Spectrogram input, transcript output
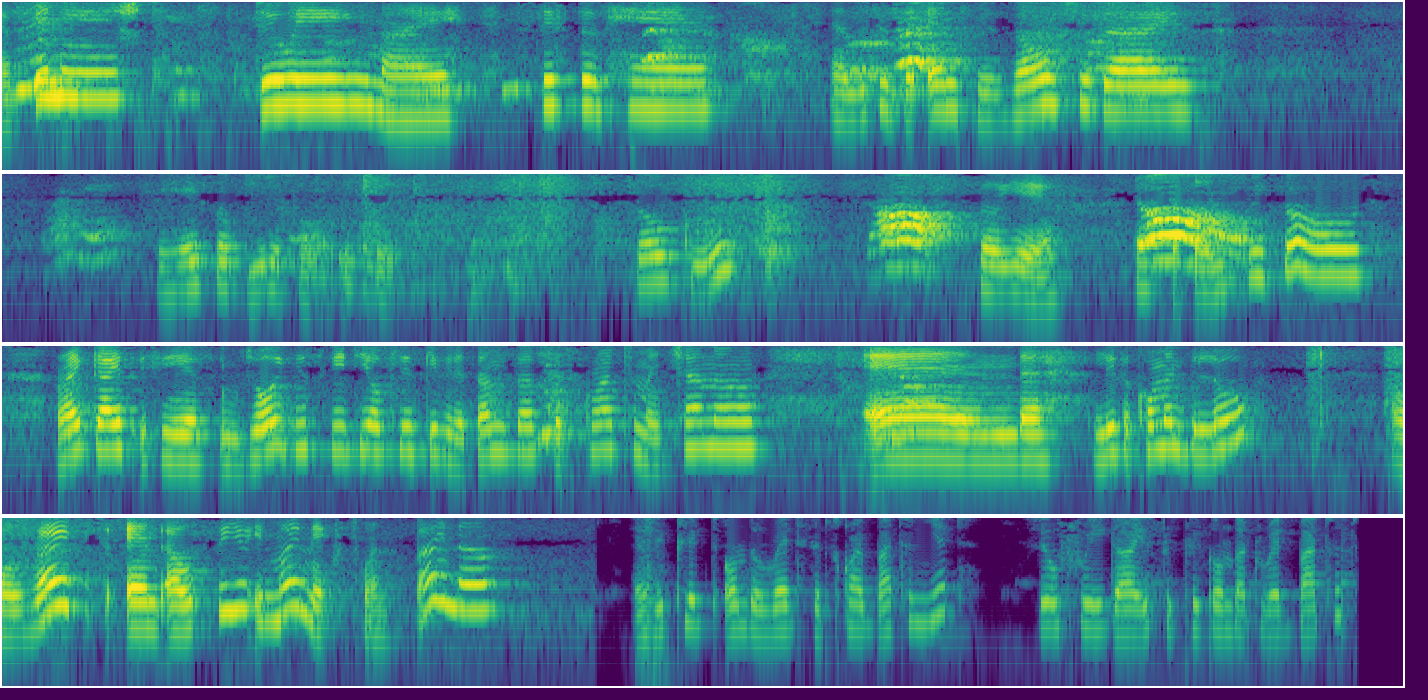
Have finished doing my sister's hair. And this is the end result you guys. The hair is so beautiful isn't it? So good. So yeah that's the end result. Alright guys, if you have enjoyed this video, please give it a thumbs up, subscribe to my channel, and uh, leave a comment below. Alright, and I'll see you in my next one. Bye now. Have you clicked on the red subscribe button yet? feel free guys to click on that red button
